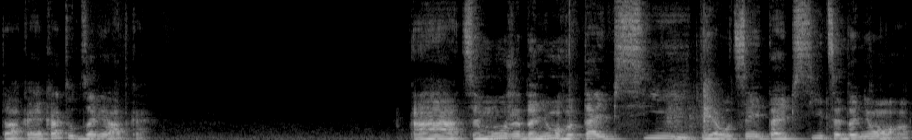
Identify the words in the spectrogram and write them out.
Так, а яка тут зарядка? А, це може до нього Type-C йде. Оцей Type-C це до нього.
